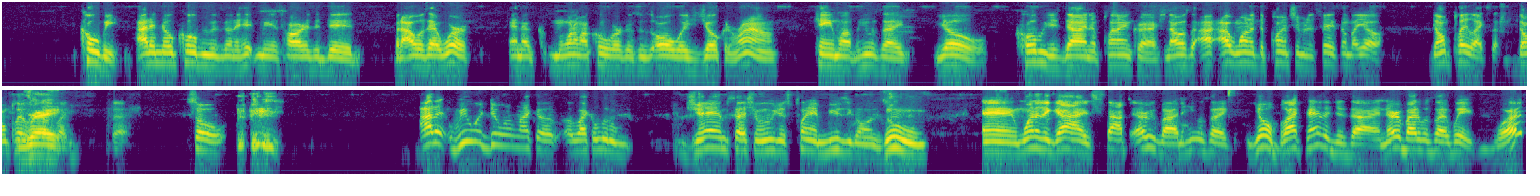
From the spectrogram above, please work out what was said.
Kobe. I didn't know Kobe was going to hit me as hard as it did, but I was at work and a, one of my coworkers who's always joking around came up and he was like, "Yo, Kobe just died in a plane crash," and I was I, I wanted to punch him in the face. I'm like, "Yo, don't play like that. Don't play with right. like that." So I didn't. We were doing like a, a like a little jam session. We were just playing music on Zoom, and one of the guys stopped everybody. He was like, "Yo, Black Panther just died," and everybody was like, "Wait, what?"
